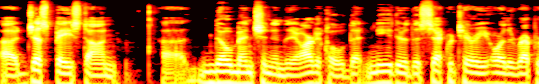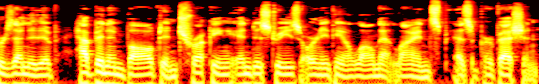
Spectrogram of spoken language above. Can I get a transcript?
uh, just based on uh, no mention in the article, that neither the secretary or the representative have been involved in trucking industries or anything along that lines as a profession.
